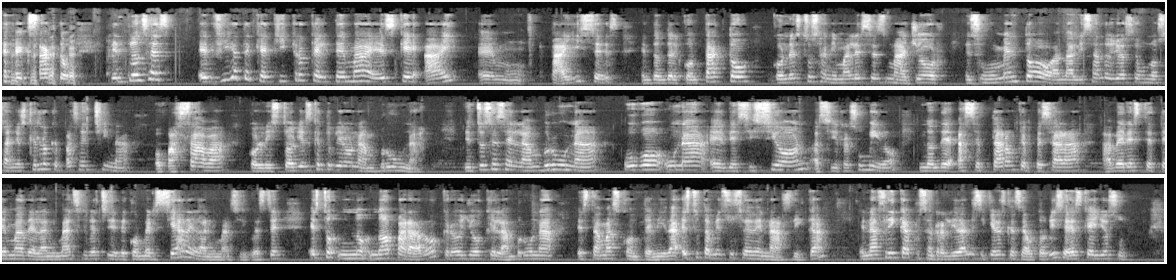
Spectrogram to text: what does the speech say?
Exacto. Entonces, fíjate que aquí creo que el tema es que hay em, países en donde el contacto con estos animales es mayor. En su momento, analizando yo hace unos años, ¿qué es lo que pasa en China o pasaba con la historia? Es que tuvieron hambruna. Y entonces en la hambruna hubo una eh, decisión, así resumido, donde aceptaron que empezara a ver este tema del animal silvestre y de comerciar el animal silvestre. Esto no, no ha parado, creo yo que la hambruna está más contenida. Esto también sucede en África. En África, pues en realidad ni siquiera es que se autorice, es que ellos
